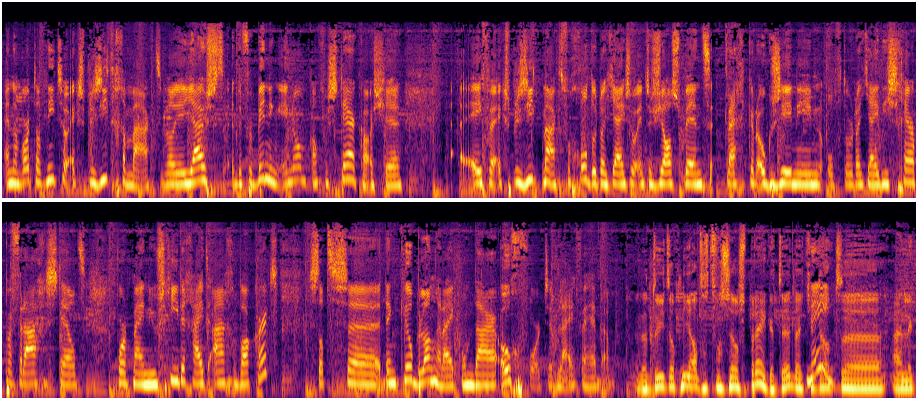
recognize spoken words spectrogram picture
En dan wordt dat niet zo expliciet gemaakt. Terwijl je juist de verbinding enorm kan versterken als je even expliciet maakt van god, doordat jij zo enthousiast bent, krijg ik er ook zin in. Of doordat jij die scherpe vragen stelt, wordt mijn nieuwsgierigheid aangewakkerd. Dus dat is eh, denk ik heel belangrijk om daar oog voor te blijven hebben. En dat doe je toch niet altijd vanzelfsprekend, hè? Dat je Nee. dat eh, eigenlijk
